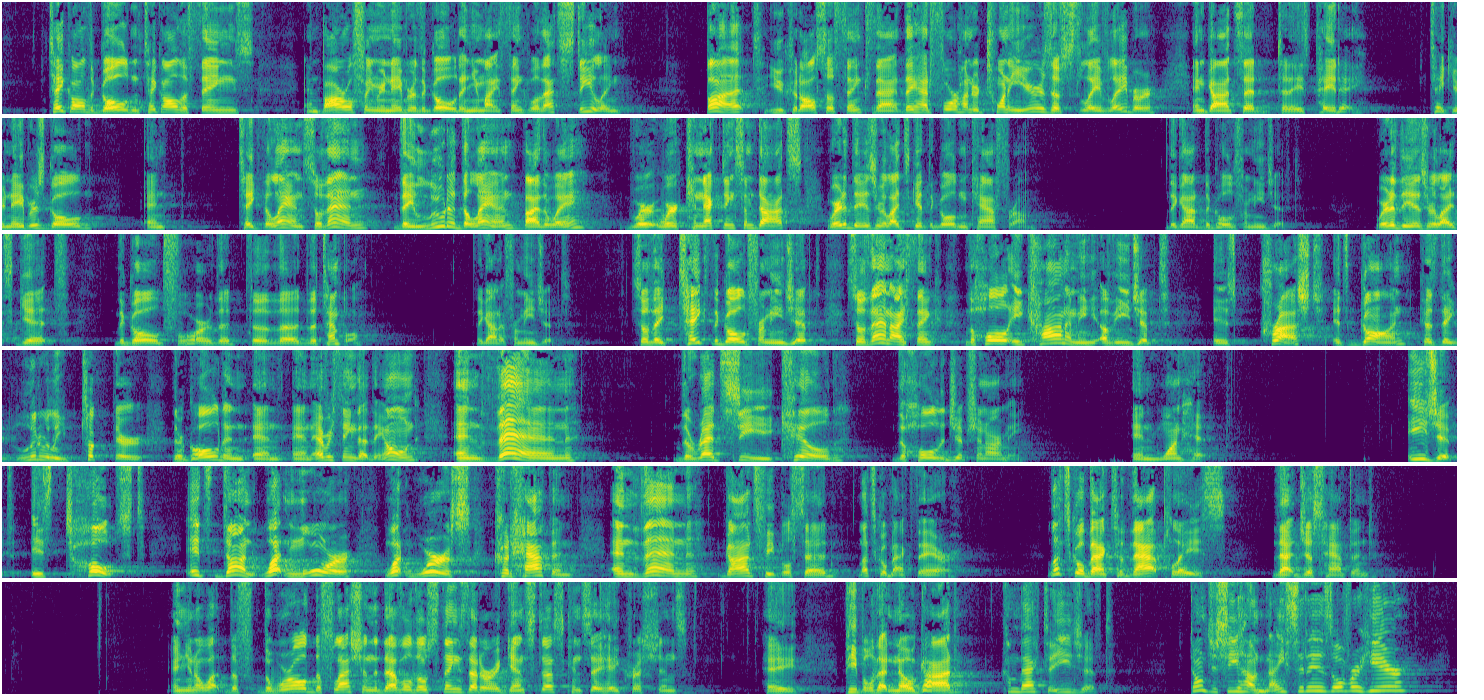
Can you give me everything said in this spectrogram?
take all the gold and take all the things and borrow from your neighbor the gold. And you might think, well, that's stealing. But you could also think that they had 420 years of slave labor, and God said, Today's payday. Take your neighbor's gold and take the land. So then they looted the land, by the way. We're, we're connecting some dots. Where did the Israelites get the golden calf from? They got the gold from Egypt. Where did the Israelites get the gold for the, the, the, the temple? They got it from Egypt. So they take the gold from Egypt. So then I think the whole economy of Egypt is crushed. It's gone because they literally took their, their gold and, and, and everything that they owned. And then the Red Sea killed the whole Egyptian army in one hit. Egypt is toast. It's done. What more, what worse could happen and then God's people said, let's go back there. Let's go back to that place that just happened. And you know what? The, the world, the flesh, and the devil, those things that are against us, can say, hey, Christians, hey, people that know God, come back to Egypt. Don't you see how nice it is over here?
